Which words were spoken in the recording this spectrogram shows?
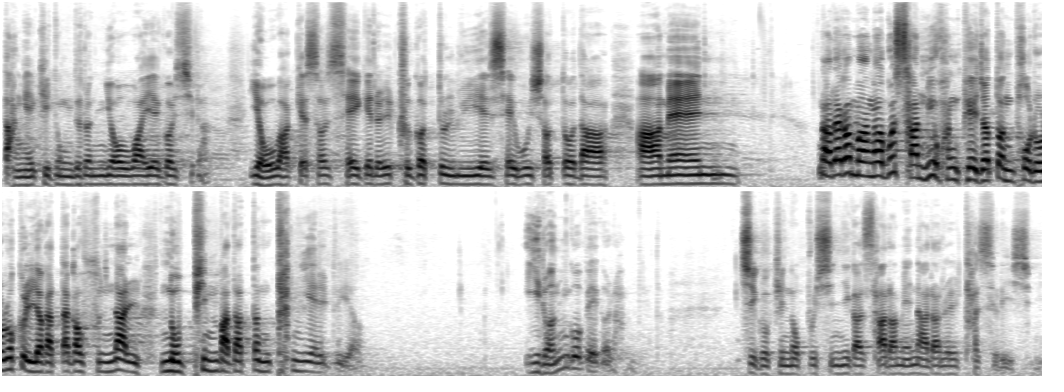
땅의 기둥들은 여호와의 것이라 여호와께서 세계를 그것들 위에 세우셨도다. 아멘. 나라가 망하고 삶이 황폐해졌던 포로로 끌려갔다가 훗날 높임 받았던 다니엘도요. 이런 고백을 합니다. 지극히 높으신 이가 사람의 나라를 다스리시며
